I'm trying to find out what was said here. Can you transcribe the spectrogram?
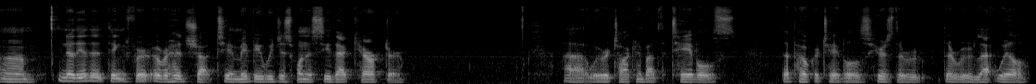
Um, you know, the other thing for an overhead shot too, maybe we just want to see that character. Uh, we were talking about the tables, the poker tables. Here's the, the roulette wheel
